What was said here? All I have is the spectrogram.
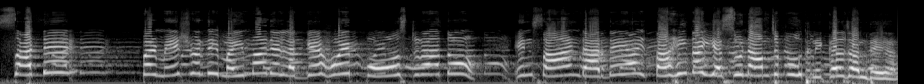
ਸਾਡੇ ਪਰਮੇਸ਼ਵਰ ਦੀ ਮਹਿਮਾ ਦੇ ਲੱਗੇ ਹੋਏ ਪੋਸਟਰਾਂ ਤੋਂ ਇਨਸਾਨ ਡਰਦੇ ਆ, ਤਾਂ ਹੀ ਤਾਂ ਯਿਸੂ ਨਾਮ ਚ ਭੂਤ ਨਿਕਲ ਜਾਂਦੇ ਆ।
